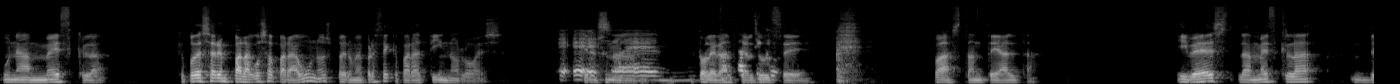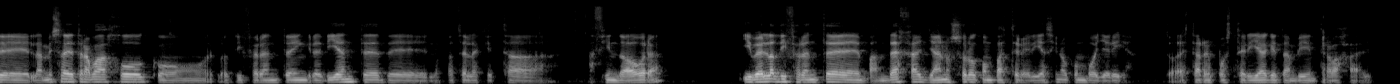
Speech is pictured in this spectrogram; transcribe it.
Una mezcla que puede ser empalagosa para unos, pero me parece que para ti no lo es. Eh, eh, Eso una es. Tolerancia al dulce bastante alta. Y ves la mezcla de la mesa de trabajo con los diferentes ingredientes de los pasteles que está haciendo ahora. Y ves las diferentes bandejas, ya no solo con pastelería, sino con bollería. Toda esta repostería que también trabaja él.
